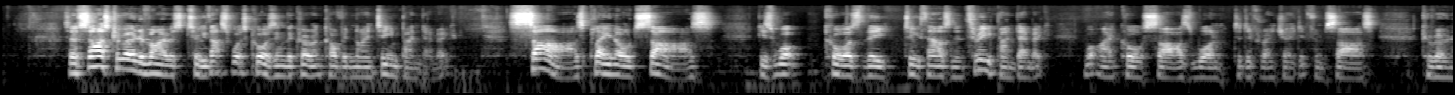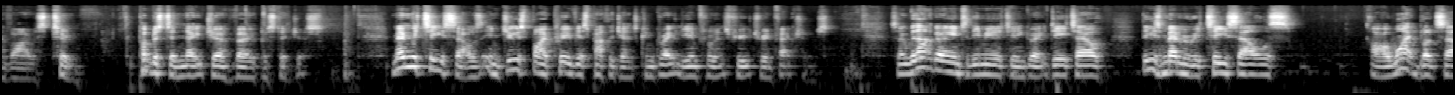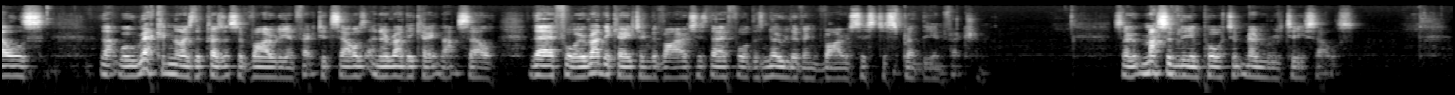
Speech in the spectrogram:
So, SARS coronavirus 2, that's what's causing the current COVID 19 pandemic. SARS, plain old SARS, is what caused the 2003 pandemic, what I call SARS 1 to differentiate it from SARS coronavirus 2. Published in Nature, very prestigious. Memory T cells induced by previous pathogens can greatly influence future infections. So, without going into the immunity in great detail, these memory T cells are white blood cells that will recognize the presence of virally infected cells and eradicate that cell. Therefore, eradicating the viruses, therefore there's no living viruses to spread the infection. So, massively important memory T cells.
